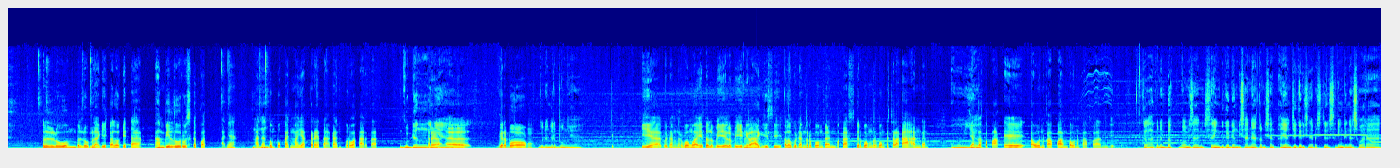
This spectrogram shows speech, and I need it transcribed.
belum belum lagi kalau kita ngambil lurus ke kotanya ada Mm-mm. tumpukan mayat kereta kan Purwakarta Gudang Kere- ya. eh, gerbong Gudang gerbong ya. iya gudang gerbong wah itu lebih lebih ini lagi sih kalau gudang gerbong kan bekas gerbong-gerbong kecelakaan kan Oh iya. yang nggak kepake tahun kapan tahun kapan gitu Kalau aku nebak kalau misalnya sering begadang di sana atau di sana ah, yang jaga di sana pasti tuh sering dengar suara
